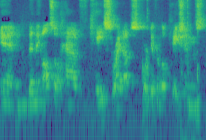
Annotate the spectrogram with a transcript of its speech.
And then they also have case write-ups for different locations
